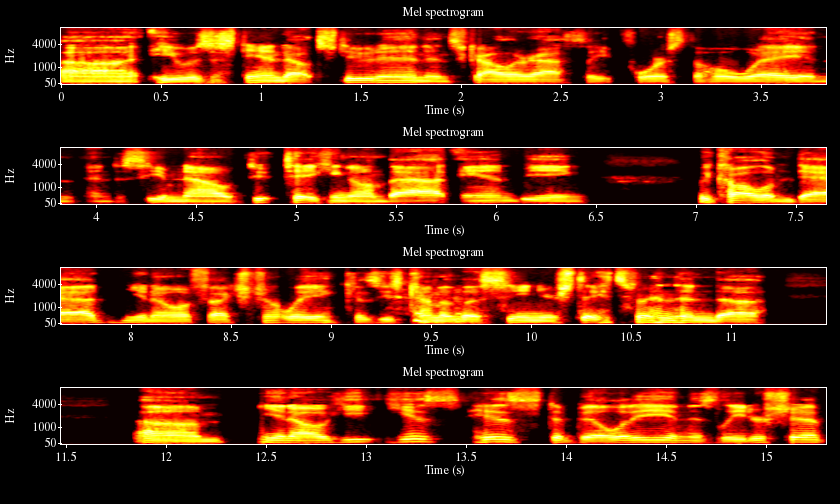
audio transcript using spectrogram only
uh, he was a standout student and scholar athlete for us the whole way. And, and to see him now do, taking on that and being, we call him dad, you know, affectionately, because he's kind of the senior statesman. And, uh, um, you know, he, his, his stability and his leadership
